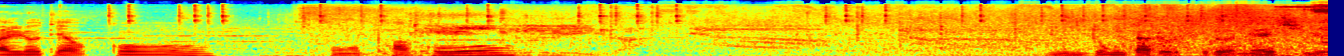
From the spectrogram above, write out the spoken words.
완료되었고 공업하고 윤동다를 드러내시오.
